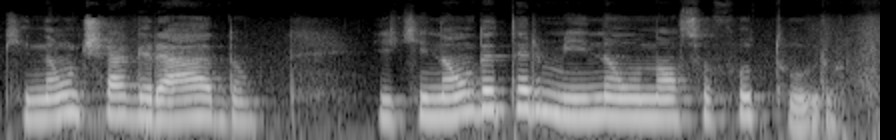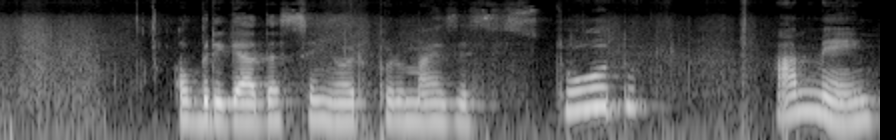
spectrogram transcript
que não te agradam e que não determinam o nosso futuro. Obrigada, Senhor, por mais esse estudo. Amém.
